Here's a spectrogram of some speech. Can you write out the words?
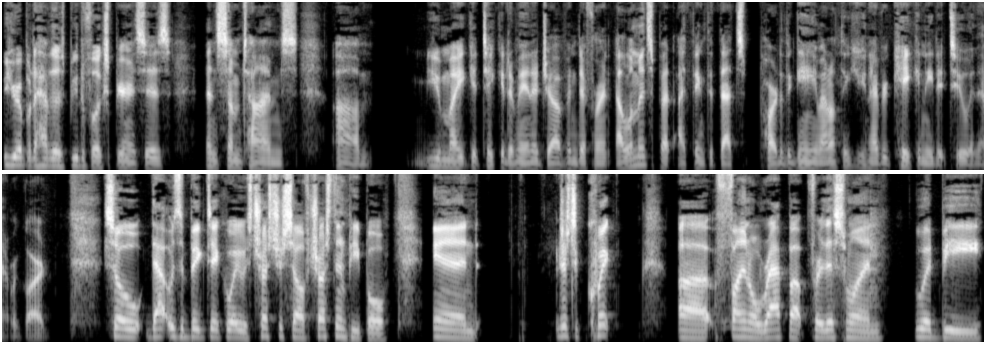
you're able to have those beautiful experiences and sometimes um, you might get taken advantage of in different elements but i think that that's part of the game. I don't think you can have your cake and eat it too in that regard. So that was a big takeaway was trust yourself trust in people. And just a quick uh, final wrap up for this one would be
